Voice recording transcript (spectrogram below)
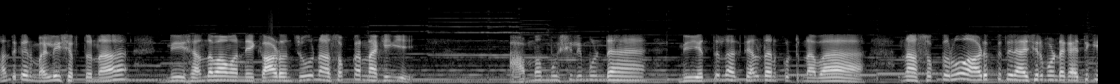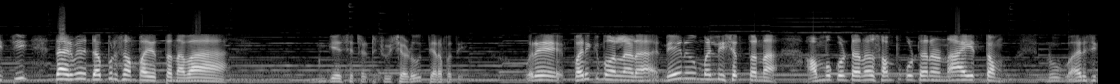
అందుకని మళ్ళీ చెప్తున్నా నీ చందమామ నీ కాడుంచు నా సొక్కరు నాకు ఇయ్యి. అమ్మ ముసిలిముండా నీ ఎత్తు నాకు తెలదనుకుంటున్నావా? నా సొక్కను అడుక్కు తిని అసిరిముండగా అతికిచ్చి దాని మీద డబ్బులు సంపాదిస్తున్నావా? ముంగేసేటట్టు చూశాడు తిరుపతి. ఒరే పనికి మొలనాడా? నేను మళ్ళీ చెప్తున్నా అమ్ముకుంటానో చంపుకుంటానో నా ఇష్టం. నువ్వు అరిసి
